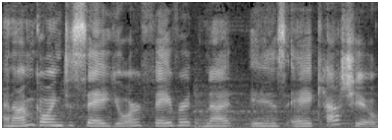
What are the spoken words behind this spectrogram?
And I'm going to say your favorite nut is a cashew.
